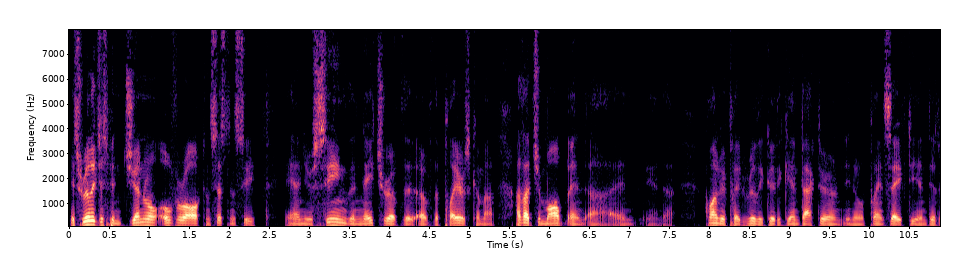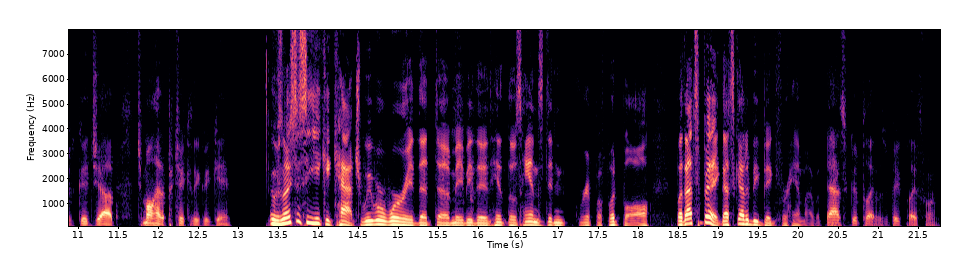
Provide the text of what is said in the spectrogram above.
it's really just been general overall consistency, and you're seeing the nature of the of the players come out. I thought Jamal and uh, and and uh, Quandre played really good again back there, and you know playing safety and did a good job. Jamal had a particularly good game. It was nice to see he could catch. We were worried that uh, maybe the, those hands didn't grip a football, but that's big. That's got to be big for him, I would think. Yeah, that's a good play. It was a big play for him.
